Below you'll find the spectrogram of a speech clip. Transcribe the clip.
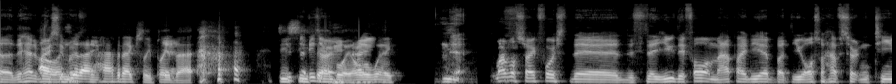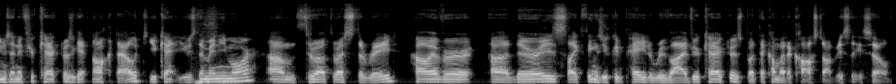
Uh, they had a very Oh, similar it? I haven't actually played that. DC It's- it's fanboy alright. all the way. Mm. Marvel Strike Force, the, the they you they follow a map idea, but you also have certain teams, and if your characters get knocked out, you can't use them anymore um, throughout the rest of the raid. However, uh, there is like things you could pay to revive your characters, but they come at a cost, obviously. So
